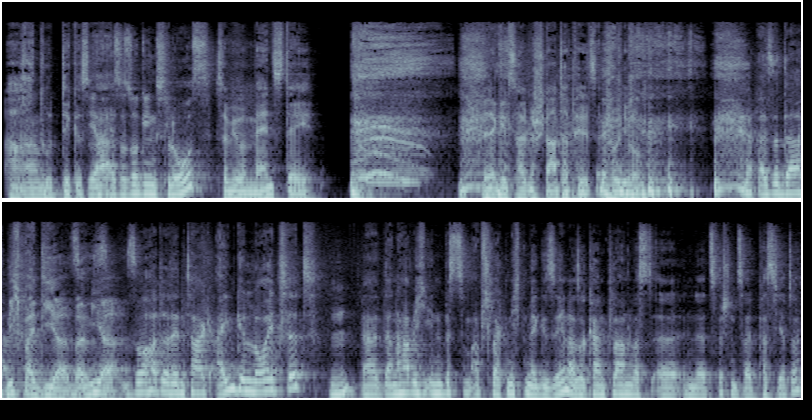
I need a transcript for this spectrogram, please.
Ach du dickes Ja, Ei. also so ging's los. ist ja wie bei Man's Day. Da gibt's halt einen Starterpilz, Entschuldigung. Also da Nicht bei dir, bei mir. So hat er den Tag eingeläutet. Äh, dann habe ich ihn bis zum Abschlag nicht mehr gesehen, also kein Plan, was äh, in der Zwischenzeit passierte.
